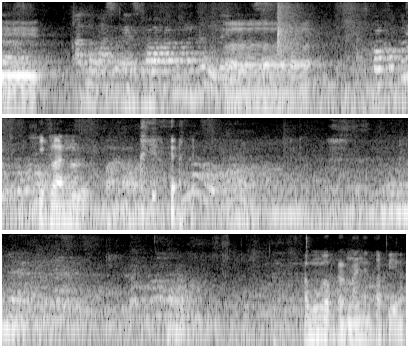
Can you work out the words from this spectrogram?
eh, iklan dulu kamu nggak pernah nanya tapi ya?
